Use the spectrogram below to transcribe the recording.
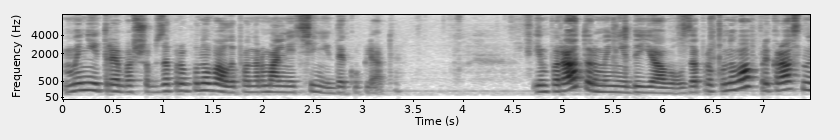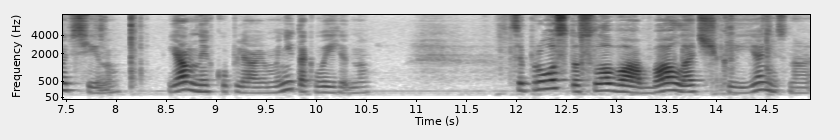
Мені треба, щоб запропонували по нормальній ціні, де купляти. Імператор мені, диявол, запропонував прекрасну ціну. Я в них купляю. Мені так вигідно. Це просто слова, балачки. Я не знаю,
